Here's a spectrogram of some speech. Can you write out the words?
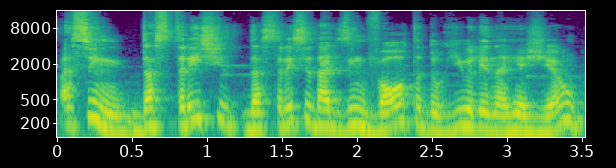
assim, das três, das três cidades em volta do rio ali na região,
